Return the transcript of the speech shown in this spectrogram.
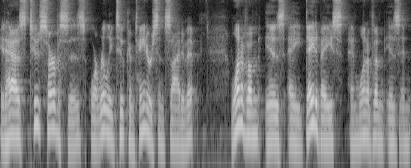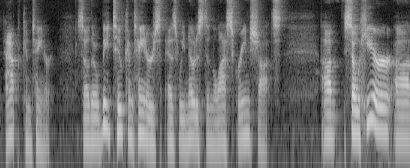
it has two services, or really two containers inside of it. One of them is a database, and one of them is an app container. So there will be two containers, as we noticed in the last screenshots. Um, so here, uh,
